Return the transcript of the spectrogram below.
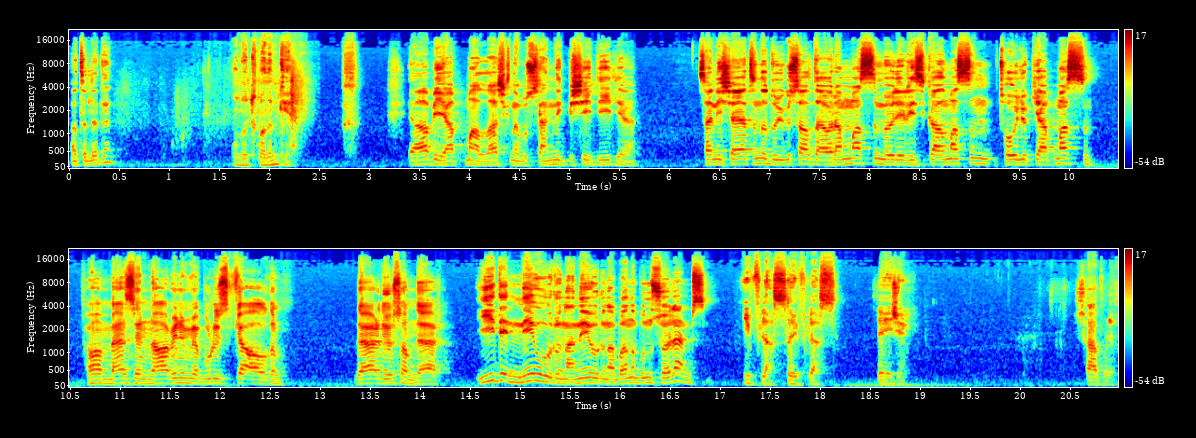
Hatırladın? Unutmadım ki. Ya abi yapma Allah aşkına bu senlik bir şey değil ya. Sen iş hayatında duygusal davranmazsın, böyle risk almazsın, toyluk yapmazsın. Tamam ben senin abinim ve bu riski aldım. Değer diyorsam değer. İyi de ne uğruna ne uğruna bana bunu söyler misin? İflassa iflas. Değecek. Sabret.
